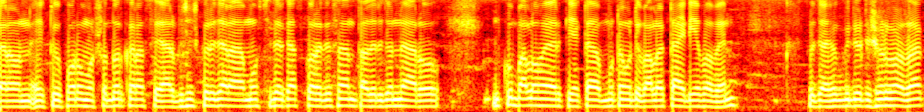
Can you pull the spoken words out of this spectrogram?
কারণ একটু পরামর্শ দরকার আছে। আর বিশেষ করে যারা মসজিদের কাজ করাইতে চান, তাদের জন্য আরও খুব ভালো হয় আর কি, একটা মোটামুটি ভালো একটা আইডিয়া পাবেন। তো যাই হোক, ভিডিওটি শুরু করা যাক।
